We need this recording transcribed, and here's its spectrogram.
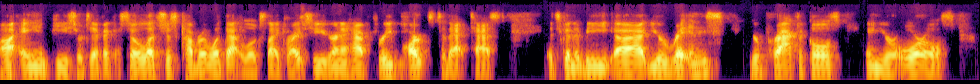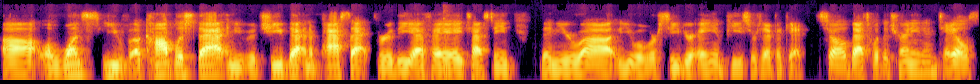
uh, A&P certificate. So let's just cover what that looks like, right? So you're going to have three parts to that test. It's going to be uh, your writtens, your practicals, and your orals. Uh, once you've accomplished that and you've achieved that and passed that through the FAA testing, then you uh, you will receive your A&P certificate. So that's what the training entails.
